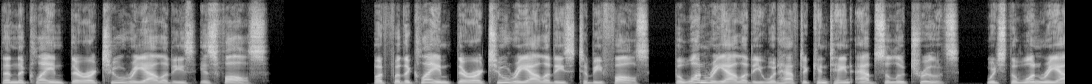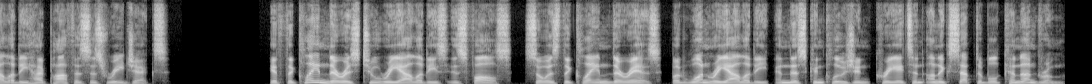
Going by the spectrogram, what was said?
then the claim there are two realities is false. But for the claim there are two realities to be false, the one reality would have to contain absolute truths, which the one reality hypothesis rejects. If the claim there is two realities is false, so is the claim there is but one reality, and this conclusion creates an unacceptable conundrum.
